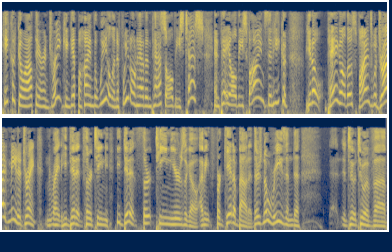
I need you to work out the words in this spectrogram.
He could go out there and drink and get behind the wheel, and if we don't have him pass all these tests and pay all these fines, then he could, you know, paying all those fines would drive me to drink. Right, he did it 13 he did it 13 years ago. I mean, forget about it. There's no reason to to to have uh,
